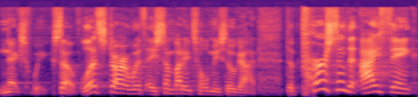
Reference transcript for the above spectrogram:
next week. So let's start with a somebody told me so God. The person that I think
